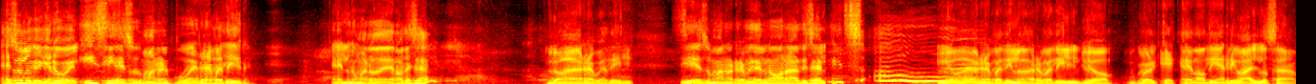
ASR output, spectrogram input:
eso es lo que quiero ver. Y si Jesús Manuel puede repetir el número de Noticel, Lo debe repetir. si Jesús Manuel repite el número de Noticel, it's over. Lo debe repetir, lo debe repetir. Yo, porque es que no tiene rival, o sea,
